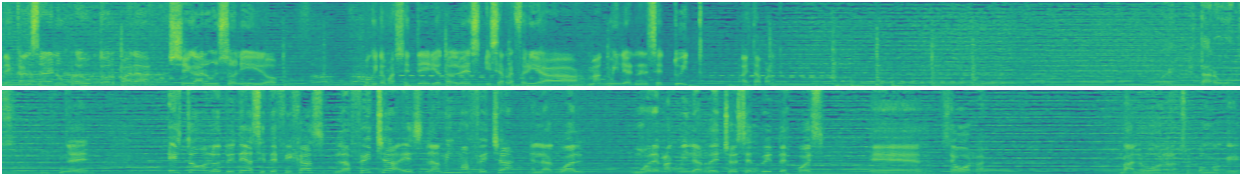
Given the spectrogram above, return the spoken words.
Descansar en un productor para llegar a un sonido un poquito más etéreo tal vez, y se refería a Mac Miller en ese tweet a esta parte. Star Wars. Eh, Esto lo tuitea, si te fijas, la fecha es la misma fecha en la cual muere Mac Miller. De hecho, ese tweet después eh, se borra. Va, lo borran, supongo que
